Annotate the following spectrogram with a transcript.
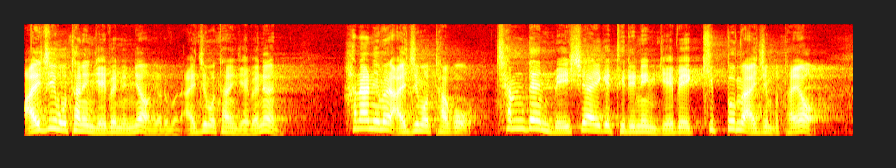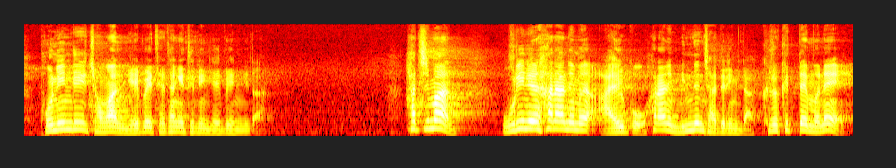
알지 못하는 예배는요, 여러분 알지 못하는 예배는 하나님을 알지 못하고 참된 메시아에게 드리는 예배의 기쁨을 알지 못하여 본인들이 정한 예배 대상에 드리는 예배입니다. 하지만 우리는 하나님을 알고 하나님 믿는 자들입니다. 그렇기 때문에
